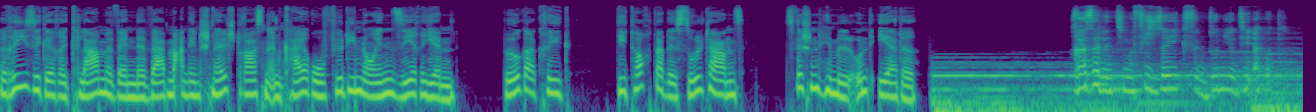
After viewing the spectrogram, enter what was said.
Riesige Reklamewände werben an den Schnellstraßen in Kairo für die neuen Serien. Bürgerkrieg, die Tochter des Sultans, zwischen Himmel und Erde. غزل انت ما فيش زيك في الدنيا دي ابدا غزل مش سهلة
